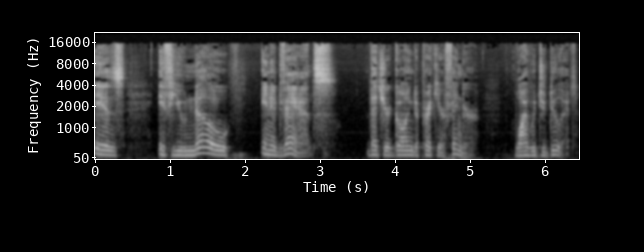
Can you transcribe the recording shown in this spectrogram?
is if you know in advance that you're going to prick your finger, why would you do it?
